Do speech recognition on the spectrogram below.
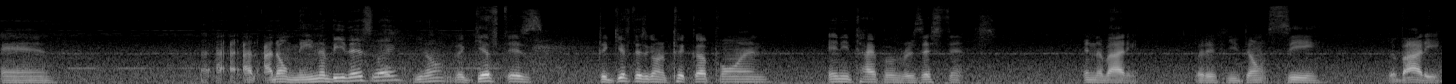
And I, I, I don't mean to be this way, you know. The gift is the gift is going to pick up on any type of resistance in the body. But if you don't see the body,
